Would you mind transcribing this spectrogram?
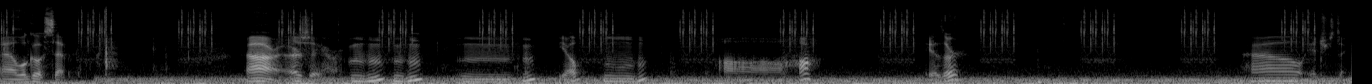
Uh, we'll go seven. All right, let's see here. Mm-hmm, mm-hmm, mm-hmm. Yep, mm-hmm. Uh-huh. Is there? How interesting.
